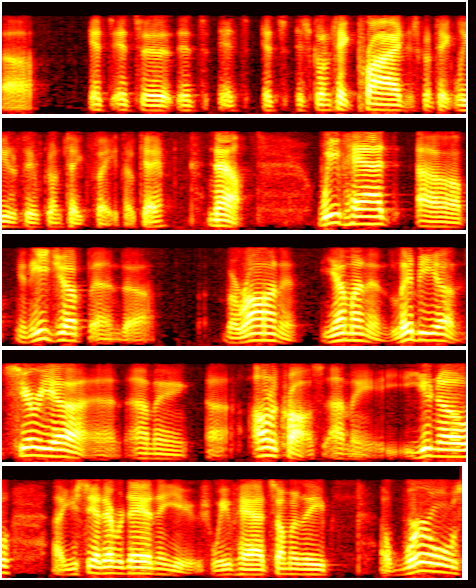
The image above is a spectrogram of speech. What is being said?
uh, it's it's a, it's it's it's it's going to take pride. It's going to take leadership. It's going to take faith. Okay. Now, we've had uh, in Egypt and uh, Iran and Yemen and Libya and Syria and I mean uh, on across. I mean, you know, uh, you see it every day in the news. We've had some of the uh, world's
